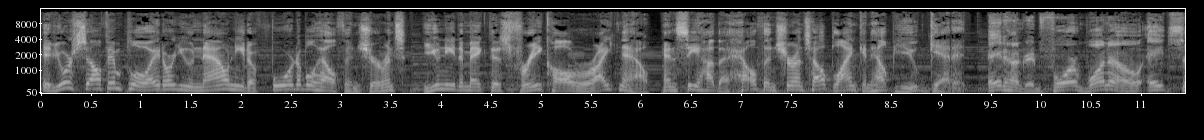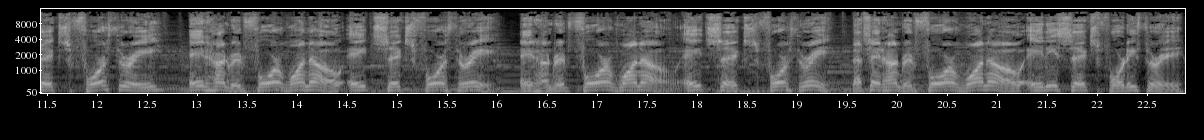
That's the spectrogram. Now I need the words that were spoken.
If you're self employed or you now need affordable health insurance, you need to make this free call right now and see how the Health Insurance Helpline can help you get it. 800 410 8643. 800 410 8643. 800 410 8643. That's 800 410 8643.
